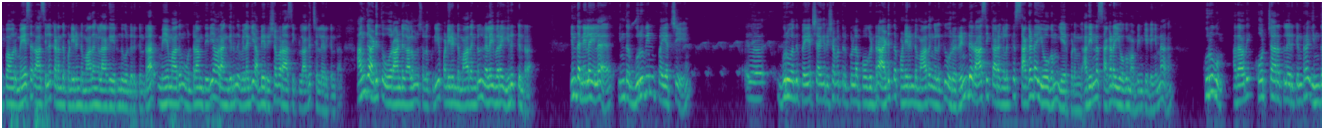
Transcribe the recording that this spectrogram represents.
இப்போ அவர் மேச ராசியில் கடந்த பன்னிரெண்டு மாதங்களாக இருந்து கொண்டிருக்கின்றார். மே மாதம் ஒன்றாம் தேதி அவர் அங்கிருந்து விலகி அப்படியே ரிஷவ ராசிக்குள்ளாக செல்ல இருக்கின்றார். அங்கு அடுத்து ஓராண்டு காலம்னு சொல்லக்கூடிய பன்னிரெண்டு மாதங்கள் நிலைவர இருக்கின்றார். இந்த நிலையில் இந்த குருவின் பயிற்சி குரு வந்து பெயர்ச்சியாகி ரிஷபத்திற்குள்ளே போகின்ற அடுத்த பன்னிரெண்டு மாதங்களுக்கு ஒரு ரெண்டு ராசிக்காரங்களுக்கு சகட யோகம் ஏற்படும். அது என்ன சகட யோகம் அப்படின்னு கேட்டிங்கன்னா குருவும் அதாவது கோச்சாரத்தில் இருக்கின்ற இந்த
